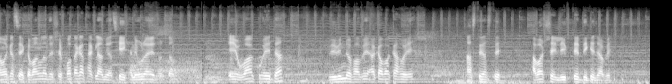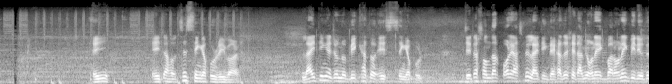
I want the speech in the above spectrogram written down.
আমার কাছে একটা বাংলাদেশের পতাকা থাকলে আমি আজকে এখানে উড়াই ধরতাম। এই ওয়াকওয়েটা বিভিন্নভাবে আঁকা বাঁকা হয়ে আস্তে আস্তে আবার সেই লিফটের দিকে যাবে। এই, এইটা হচ্ছে সিঙ্গাপুর রিভার। লাইটিংয়ের জন্য বিখ্যাত এই সিঙ্গাপুর। যেটা সন্ধ্যার পরে আসলে লাইটিং দেখা যায়, সেটা আমি অনেকবার অনেক ভিডিওতে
